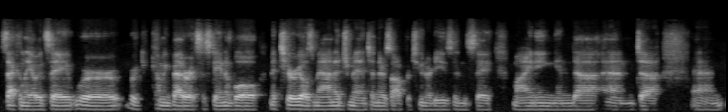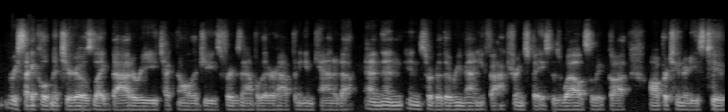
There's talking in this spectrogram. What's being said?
secondly, I would say we're, we're becoming better at sustainable materials management, and there's opportunities in, say, mining and uh, and uh, and recycled materials like battery technologies, for example, that are happening in Canada, and then in sort of the remanufacturing space as well. So we've got opportunities to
